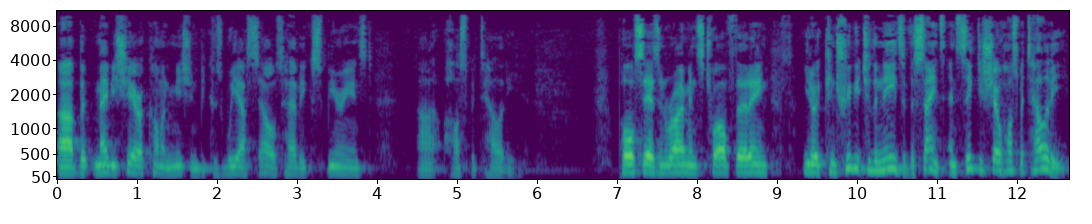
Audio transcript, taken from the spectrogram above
uh, but maybe share a common mission because we ourselves have experienced uh, hospitality. Paul says in Romans 12:13, you know, contribute to the needs of the saints and seek to show hospitality.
